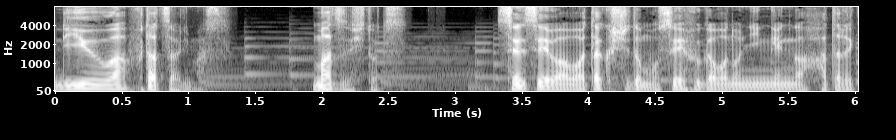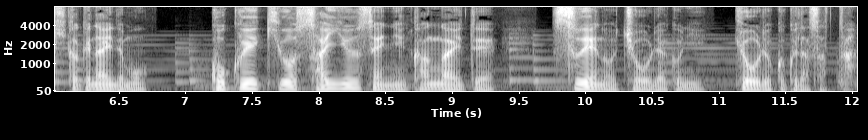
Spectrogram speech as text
理由は二つあります。まず一つ。先生は私ども政府側の人間が働きかけないでも国益を最優先に考えて末の調略に協力くださった。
